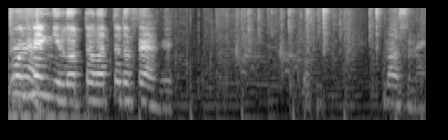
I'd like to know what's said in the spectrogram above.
Hogy megnyílott alattad a felhő. Bazd meg.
